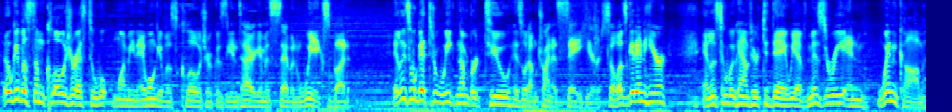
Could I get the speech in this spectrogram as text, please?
it'll give us some closure as to what. Well, I mean, it won't give us closure because the entire game is seven weeks, but at least we'll get through week number two, is what I'm trying to say here. So let's get in here, and let's see what we have here today. We have Misery and Wincom.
